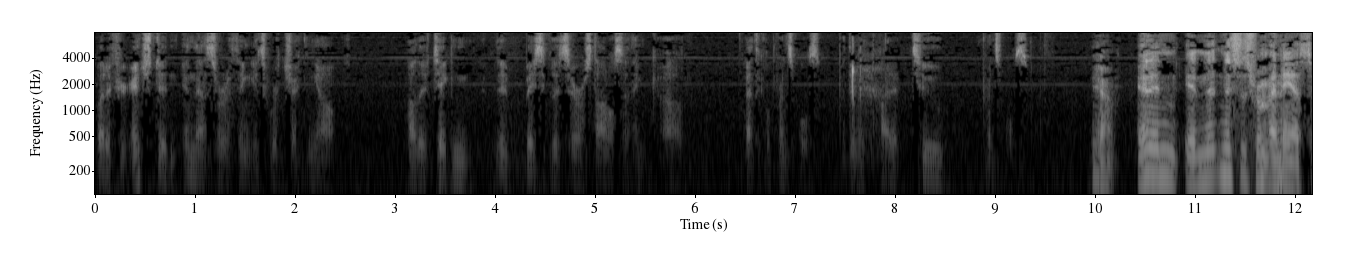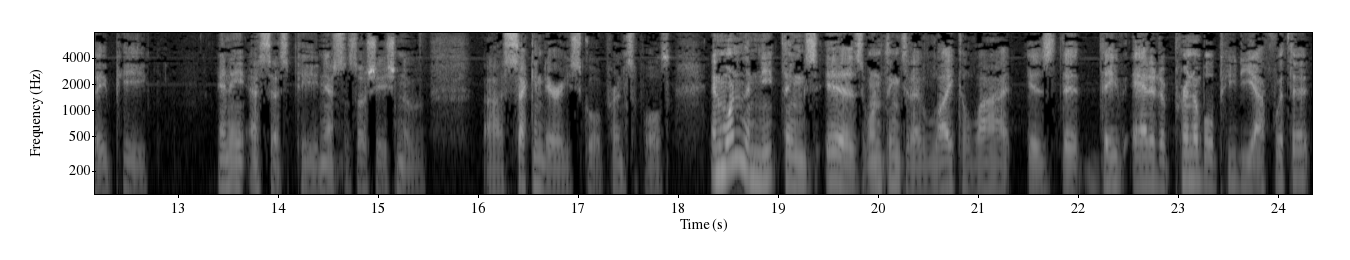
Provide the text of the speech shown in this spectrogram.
but if you're interested in that sort of thing, it's worth checking out how they've taken. It, basically, it's Aristotle's, I think, uh, ethical principles, but they've applied it to principles. Yeah, and in, and this is from NASAP, NASSP, National Association of uh, Secondary School Principals. And one of the neat things is, one of the things that I like a lot is that they've added a printable PDF with it.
